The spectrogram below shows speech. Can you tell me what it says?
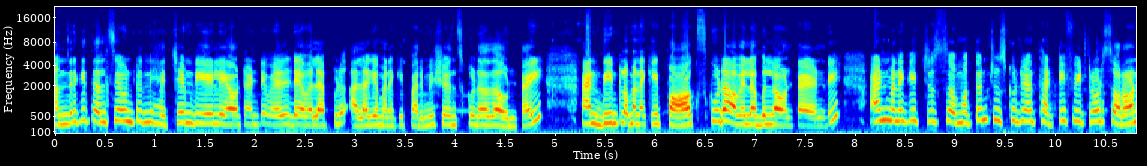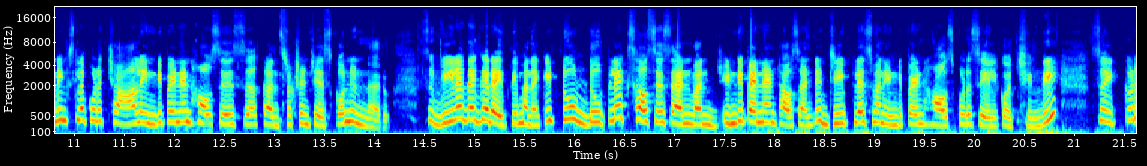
అందరికీ తెలిసే ఉంటుంది హెచ్ఎండిఏ లేఅవుట్ అంటే వెల్ డెవలప్డ్ అలాగే మనకి పర్మిషన్స్ కూడా ఉంటాయి. అండ్ దీంట్లో మనకి పార్క్స్ కూడా అవైలబుల్లో ఉంటాయండి. అండ్ మనకి చూస్ మొత్తం చూసుకుంటే థర్టీ ఫీట్ రోడ్ సరౌండింగ్స్లో కూడా చాలా ఇండిపెండెంట్ హౌసెస్ కన్స్ట్రక్షన్ చేసుకొని ఉన్నారు. సో వీళ్ళ దగ్గర అయితే మనకి two duplex houses and one independent house అంటే G plus one independent house కూడా సేల్కి వచ్చింది. సో ఇక్కడ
